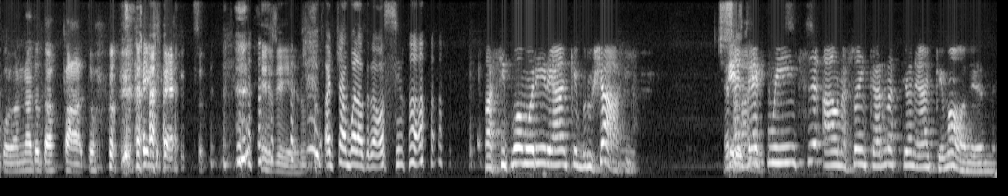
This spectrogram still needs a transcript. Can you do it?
colonnato tappato. Hai perso. È vero. Facciamo la prossima. Ma si può morire anche bruciati. Ci Sì, sì. Death Wings ha una sua incarnazione anche modern.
